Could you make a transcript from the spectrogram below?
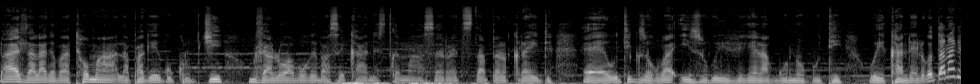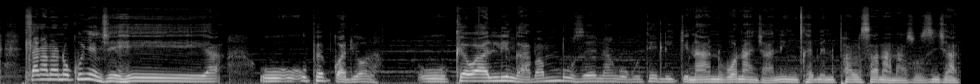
Bayadlala ke bathoma lapha ke ku group G umdlalo wabo ke basekhane isichema se Red Star Belgrade eh uthi kuzokuba izukuyivikela kunokuthi uyikhandele. Kodwa ke hlangana nokunye nje he uPep Guardiola. Ukhe walinga bambuze nangokuthi league nani ubona njani ingichemeni phalisana nazo zinjani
